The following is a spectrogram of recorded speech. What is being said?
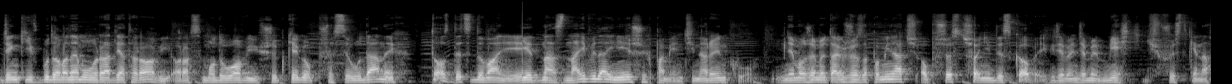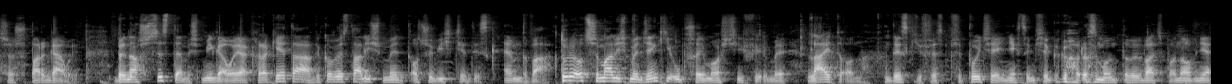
Dzięki wbudowanemu radiatorowi oraz modułowi szybkiego przesyłu danych to zdecydowanie jedna z najwydajniejszych pamięci na rynku. Nie możemy także zapominać o przestrzeni dyskowej, gdzie będziemy mieścić wszystkie nasze szpargały. By nasz system śmigał jak rakieta, wykorzystaliśmy oczywiście dysk M2, który otrzymaliśmy dzięki uprzejmości firmy Lighton. Dysk już jest przy płycie i nie chce mi się go rozmontowywać ponownie.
